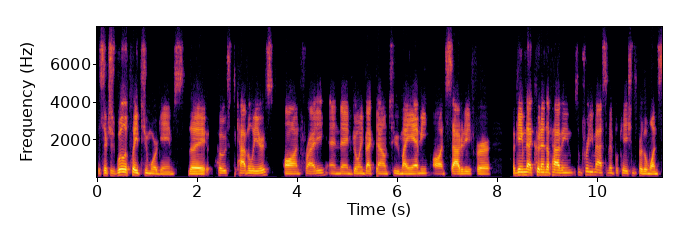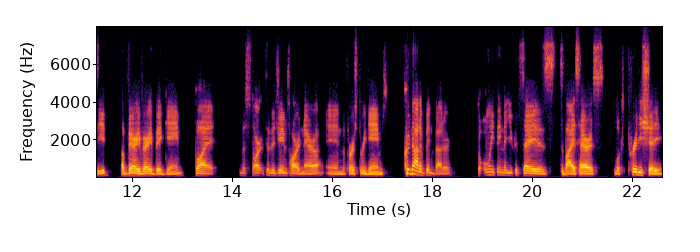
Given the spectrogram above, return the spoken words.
the Sixers will have played two more games. They host the Cavaliers on Friday and then going back down to Miami on Saturday for a game that could end up having some pretty massive implications for the one seed. A very, very big game. But the start to the James Harden era in the first three games could not have been better. The only thing that you could say is Tobias Harris looks pretty shitty,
